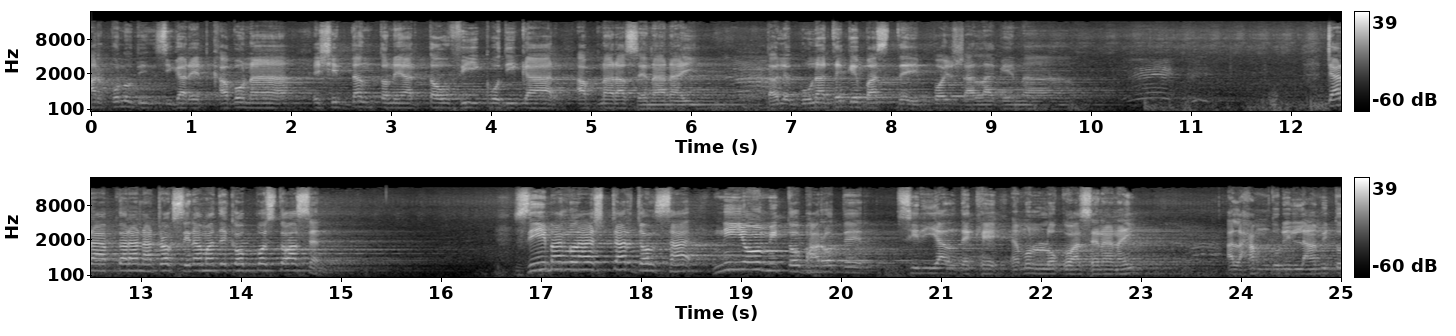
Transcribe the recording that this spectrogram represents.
আর কোনোদিন সিগারেট খাব না, এই সিদ্ধান্ত নেয়ার তৌফিক, অধিকার আপনার আছে না নাই? তাহলে গুণা থেকে বাঁচতে পয়সা লাগে না। যারা আপনারা নাটক, সিনেমা দেখে অভ্যস্ত আছেন, জি বাংলা স্টার জলসা নিয়মিত ভারতের সিরিয়াল দেখে এমন লোক আছে না নাই? আলহামদুলিল্লাহ, আমি তো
